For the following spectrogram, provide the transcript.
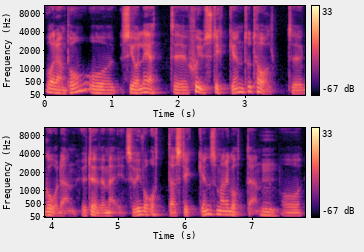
var den på. Och, så jag lät eh, sju stycken totalt eh, gå den utöver mig. Så vi var åtta stycken som hade gått den. Och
